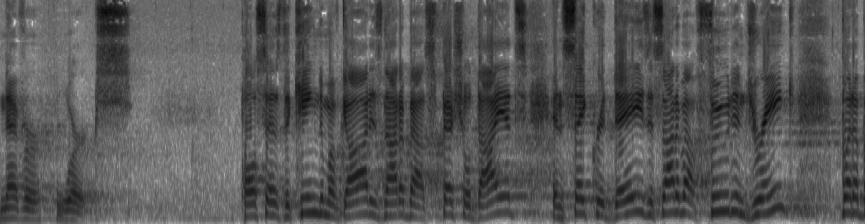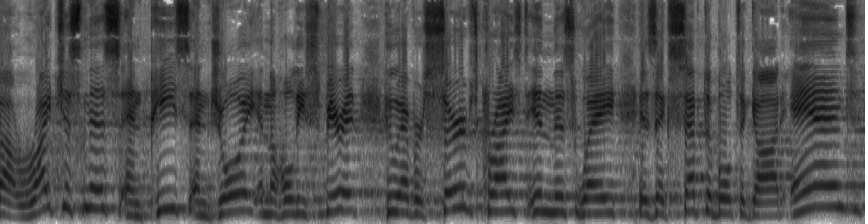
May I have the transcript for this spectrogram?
never works. Paul says the kingdom of God is not about special diets and sacred days. It's not about food and drink, but about righteousness and peace and joy in the Holy Spirit. Whoever serves Christ in this way is acceptable to God and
